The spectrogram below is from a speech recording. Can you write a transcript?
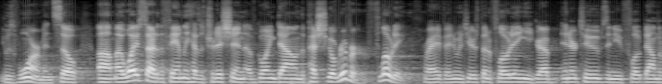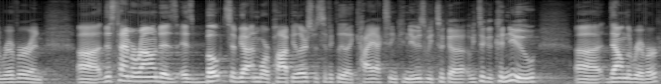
it was warm. And so uh, my wife's side of the family has a tradition of going down the Peshtigo River, floating, right? If anyone here has been floating, you grab inner tubes and you float down the river. And uh, this time around, as, as boats have gotten more popular, specifically like kayaks and canoes, we took a, we took a canoe uh, down the river.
